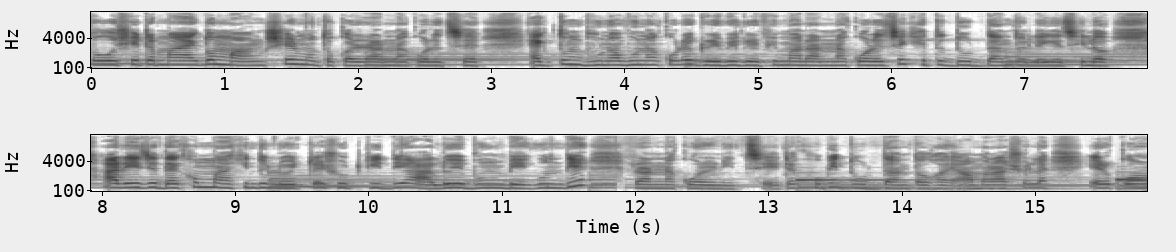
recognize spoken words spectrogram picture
তো সেটা মা একদম মাংসের মতো করে রান্না করেছে। একদম ভুনা ভুনা করে গ্রেভি গ্রেভি মা রান্না করেছে, খেতে দুর্দান্ত লেগেছিল। আর এই যে দেখো মা কিন্তু লইট্টা, শুটকি দিয়ে আলু এবং বেগুন দিয়ে রান্না করে নিচ্ছে। এটা খুবই দুর্দান্ত হয়। আমার আসলে এরকম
